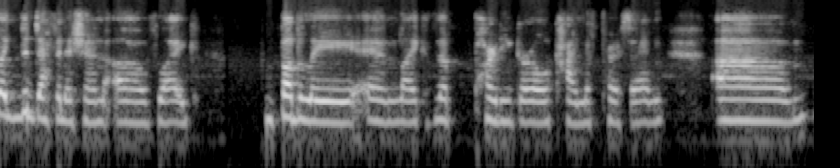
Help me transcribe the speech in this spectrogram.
like the definition of like bubbly and like the party girl kind of person. Um,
